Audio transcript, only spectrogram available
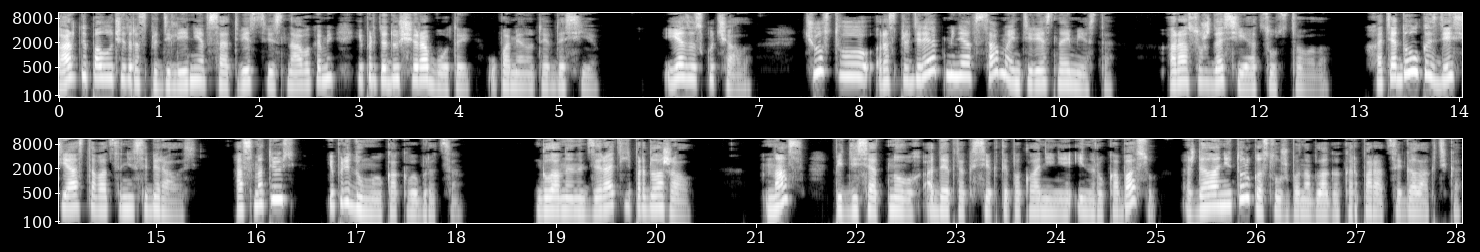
Каждый получит распределение в соответствии с навыками и предыдущей работой, упомянутой в досье. Я заскучала. Чувствую, распределят меня в самое интересное место, раз уж досье отсутствовало. Хотя долго здесь я оставаться не собиралась. Осмотрюсь и придумаю, как выбраться. Главный надзиратель продолжал. Нас, 50 новых адепток секты поклонения Инру Кабасу, ждала не только служба на благо корпорации «Галактика»,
